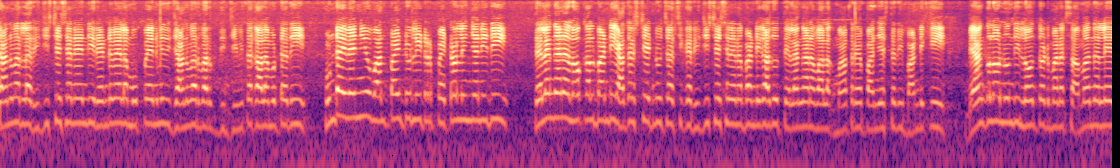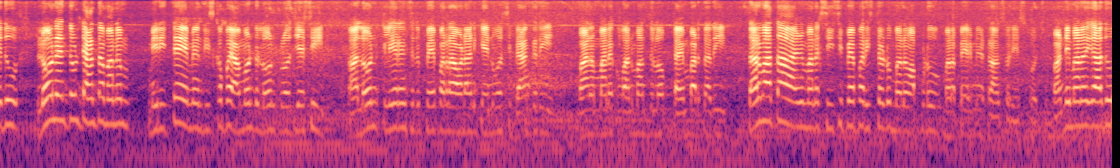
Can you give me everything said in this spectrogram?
జనవరిలో రిజిస్ట్రేషన్ అయింది. రెండు వేల ముప్పై ఎనిమిది జనవరి వరకు దీని జీవితకాలం ఉంటుంది. Hyundai Venue one point two litre petrol engine ఇది. తెలంగాణ లోకల్ బండి అదర్ స్టేట్ నుంచి వచ్చి ఇక రిజిస్ట్రేషన్ అయిన బండి కాదు. తెలంగాణ వాళ్ళకి మాత్రమే పనిచేస్తుంది. బండికి బ్యాంకు లోన్ ఉంది లోన్ తోటి మనకు సంబంధం లేదు. లోన్ ఎంత ఉంటే అంత మనం మీరు ఇస్తే మేము తీసుకుపోయి అమౌంట్ లోన్ క్లోజ్ చేసి ఆ లోన్ క్లియరెన్స్ పేపర్ రావడానికి ఎన్ఓసి బ్యాంక్ది మనం మనకు వన్ మంత్ లోపు టైం పడుతుంది. తర్వాత ఆయన మనకు సీసీ పేపర్ ఇస్తాడు. మనం అప్పుడు మన పేరు మీద ట్రాన్స్ఫర్ చేసుకోవచ్చు. బండి మనది కాదు.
